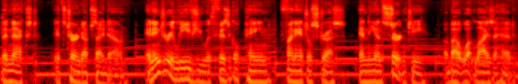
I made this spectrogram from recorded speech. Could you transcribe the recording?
the next, it's turned upside down. An injury leaves you with physical pain, financial stress, and the uncertainty about what lies ahead.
